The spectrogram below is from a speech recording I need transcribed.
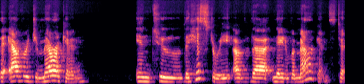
the average American into the history of the Native Americans to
